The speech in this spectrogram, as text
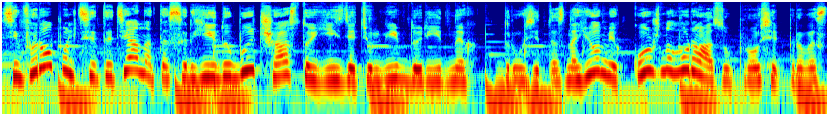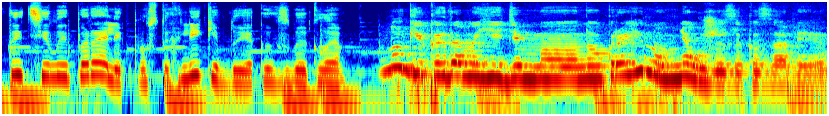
Сімферопольці Тетяна та Сергій Дуби часто їздять у Львів до рідних. Друзі та знайомі кожного разу просять привезти цілий перелік простих ліків, до яких звикли. Многие, когда мы едем э, на Украину, у меня уже заказали,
